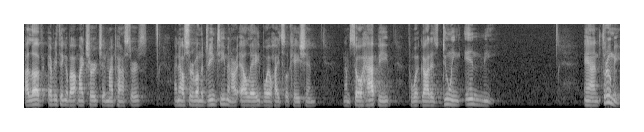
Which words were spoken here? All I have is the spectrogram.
I love everything about my church and my pastors. I now serve on the Dream Team in our LA, Boyle Heights location, and I'm so happy for what God is doing in me and through me.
